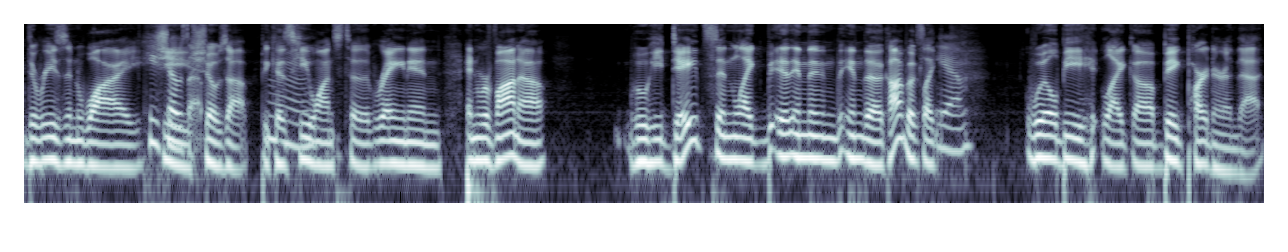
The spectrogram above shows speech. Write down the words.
the reason why He shows up. shows up because Hmm. he wants to rein in and Ravonna, who he dates and like in the in the comic books, like yeah. will be like a big partner in that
